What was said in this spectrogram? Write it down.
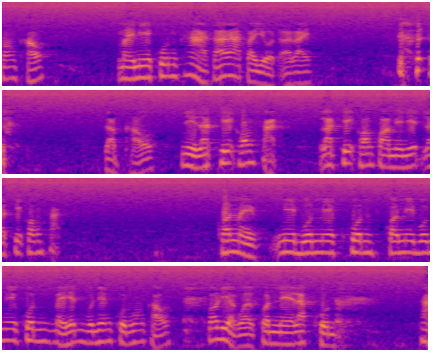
ของเขา ไม่มีคุณค่าสาระประโยชน์อะไร กับเขา นี่ลัทธิของสัตว์ลัทธิของความมีนิดลัทธิของสัตว์คนไม่มีบุญมีคุณ คนมีบุญมีคุณไม่เห็นบุญเห็นคุณของเขา เขาเรียกว่าคนเนรคุณ ถ้า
